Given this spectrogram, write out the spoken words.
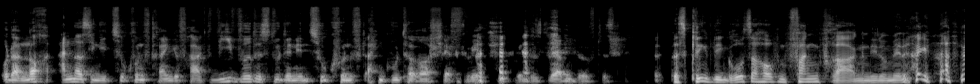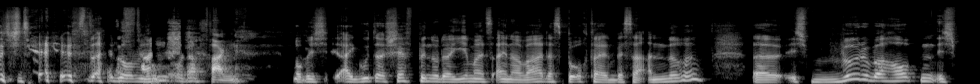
oder noch anders in die Zukunft reingefragt, wie würdest du denn in Zukunft ein guterer Chef werden, wenn du es werden dürftest? Das klingt wie ein großer Haufen Fangfragen, die du mir da gerade stellst. Also, Fang oder Fang? Ob ich ein guter Chef bin oder jemals einer war, das beurteilen besser andere. Äh, ich würde behaupten, ich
